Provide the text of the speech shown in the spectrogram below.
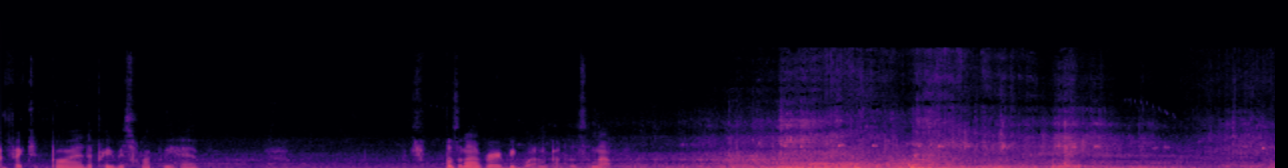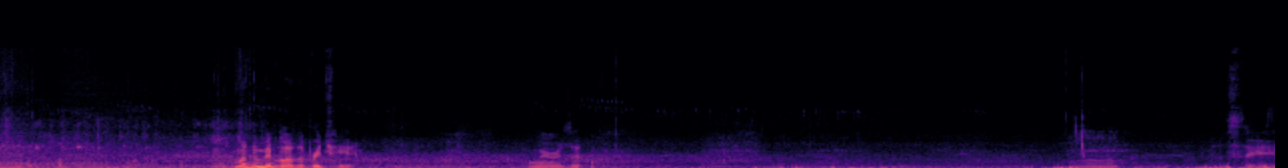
affected by the previous flood we have. Which wasn't a very big one, but it was enough. I'm in the middle of the bridge here. Where is it? Mm, it's there.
